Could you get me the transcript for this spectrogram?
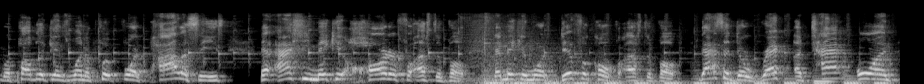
Republicans want to put forth policies that actually make it harder for us to vote, that make it more difficult for us to vote. That's a direct attack on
